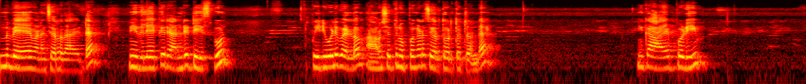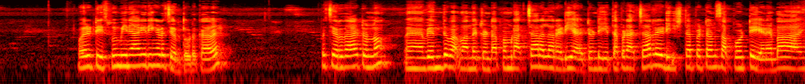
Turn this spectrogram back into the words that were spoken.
ഒന്ന് വേവണം ചെറുതായിട്ട്. ഇനി ഇതിലേക്ക് രണ്ട് ടീസ്പൂൺ പിരിവുളി വെള്ളം ആവശ്യത്തിന് ഉപ്പും കൂടെ ചേർത്ത് കൊടുത്തിട്ടുണ്ട്. ഈ കായപ്പൊടിയും ഒരു ടീസ്പൂൺ വിനാഗിരിയും കൂടെ ചേർത്ത് കൊടുക്കാവേ. ഇപ്പോൾ ചെറുതായിട്ടൊന്ന് വെന്ത് വന്നിട്ടുണ്ട്. അപ്പം നമ്മുടെ അച്ചാറെല്ലാം റെഡി ആയിട്ടുണ്ട്. ഈത്തപ്പഴ അച്ചാർ റെഡി ഇഷ്ടപ്പെട്ടവൻ സപ്പോർട്ട് ചെയ്യണേ. ബായ്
